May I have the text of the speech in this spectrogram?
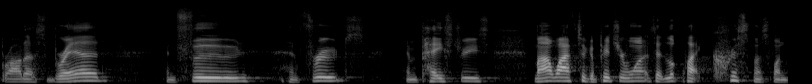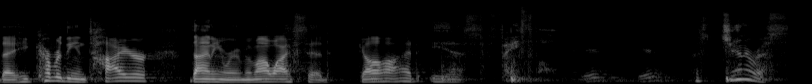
brought us bread and food and fruits and pastries my wife took a picture once that looked like Christmas one day. He covered the entire dining room, and my wife said, God is faithful. That's generous.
